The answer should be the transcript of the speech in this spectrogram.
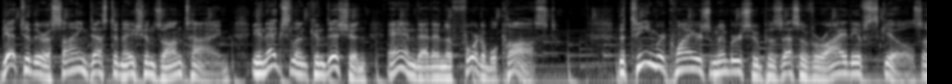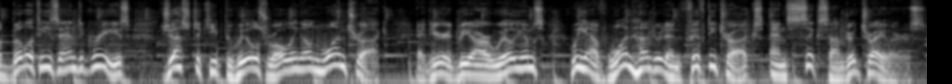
get to their assigned destinations on time, in excellent condition, and at an affordable cost. The team requires members who possess a variety of skills, abilities, and degrees just to keep the wheels rolling on one truck. And here at BR Williams, we have 150 trucks and 600 trailers.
